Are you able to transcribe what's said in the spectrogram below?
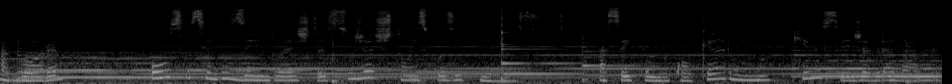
Agora, ouça-se dizendo estas sugestões positivas, aceitando qualquer uma que lhe seja agradável.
